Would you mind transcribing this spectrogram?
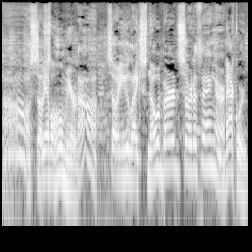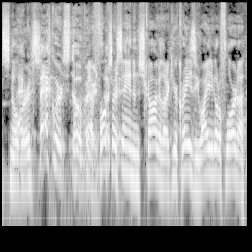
Oh, so, so we have a home here. Oh, so are you like snowbirds sort of thing, or backwards snowbirds? Back, backwards snowbirds. Yeah, folks okay. are saying in Chicago, they're like, "You're crazy. Why do you go to Florida?"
